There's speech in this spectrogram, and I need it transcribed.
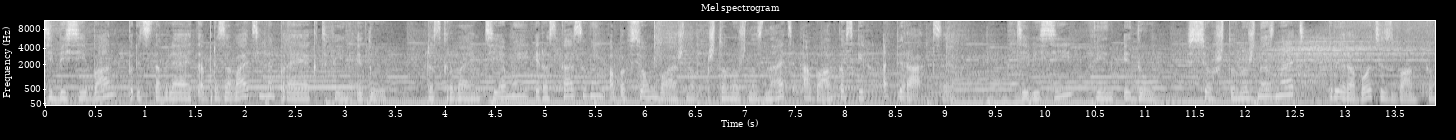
TBC Банк представляет образовательный проект FinEdu. Раскрываем темы и рассказываем обо всем важном, что нужно знать о банковских операциях. TBC FinEdu. Все, что нужно знать при работе с банком.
